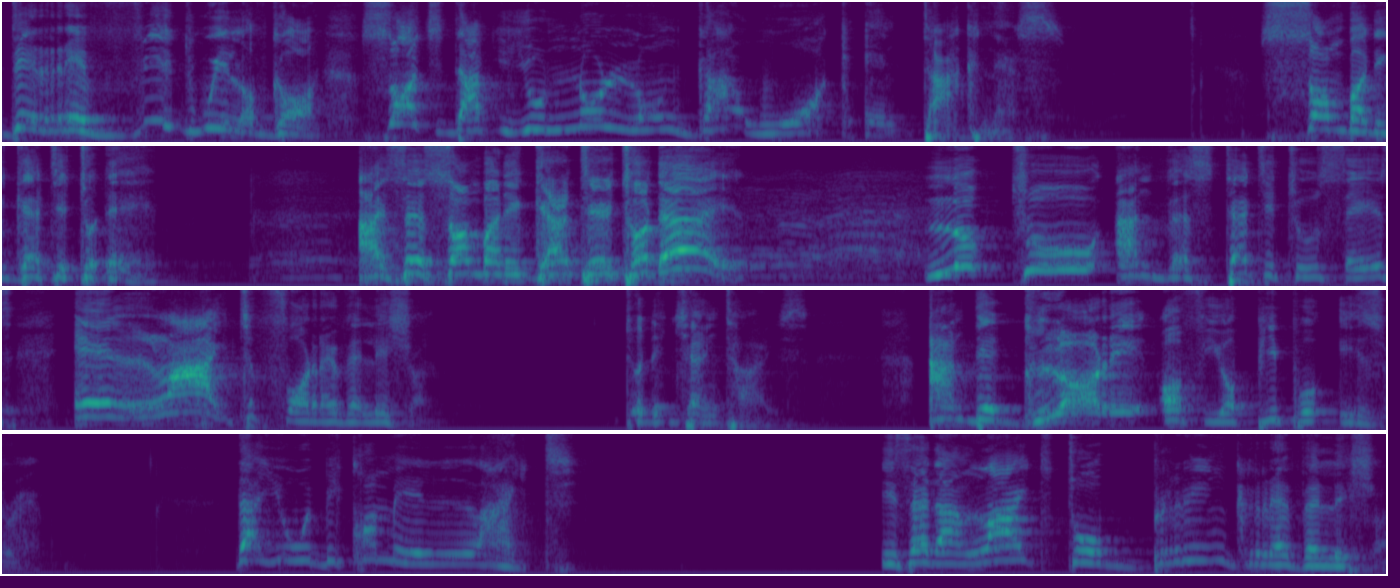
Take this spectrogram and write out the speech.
the revealed will of God, such that you no longer walk in darkness. Somebody get it today. I say, somebody get it today. Luke 2 and verse 32 says, A light for revelation to the Gentiles and the glory of your people Israel. That you will become a light. He said, and light to bring revelation.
